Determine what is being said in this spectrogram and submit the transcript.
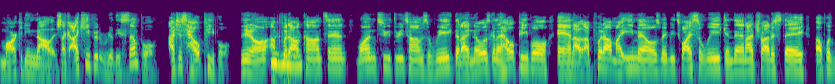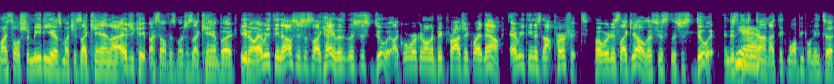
marketing knowledge. Like i keep it really simple I just help people. You know, I mm-hmm. put out mm-hmm. content one, two, three times a week that I know is going to help people. And I, I, put out my emails maybe twice a week. And then I try to stay up with my social media as much as I can. I educate myself as much as I can. But, you know, everything else is just like, hey, let's, let's just do it. Like we're working on a big project right now. Everything is not perfect, but we're just like, yo, let's just, let's just do it and just yeah. get it done. I think more people need to,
